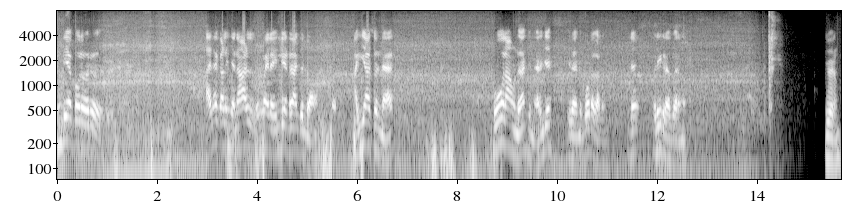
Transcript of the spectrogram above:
இந்தியா போகிற ஒரு அத கழிஞ்ச நாள் உண்மையில் இல்லைன்னு தான் சொல்லுவோம். ஐயா சொன்னார். போகலாம்னு தான் சொன்னார். இதில் இந்த போட்டோ காட்டுங்க. வெளியே வெளிக்கிட பாருங்க. இது பாருங்க.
